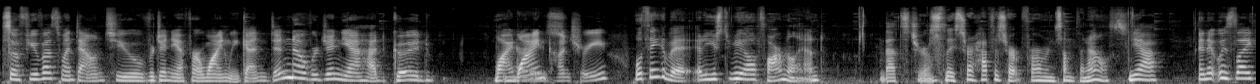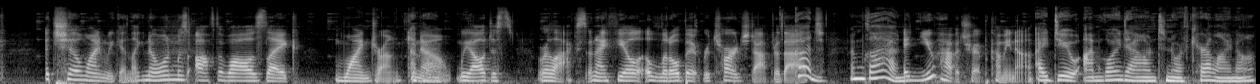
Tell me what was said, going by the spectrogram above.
So a few of us went down to Virginia for a wine weekend. Didn't know Virginia had good Wineries. wine country. Well, think of it. It used to be all farmland, That's true. so they start have to start farming something else. Yeah. And it was like a chill wine weekend. Like no one was off the walls like wine drunk, you know. We all just relaxed and I feel a little bit recharged after that. Good. I'm glad. And you have a trip coming up. I do. I'm going down to North Carolina.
